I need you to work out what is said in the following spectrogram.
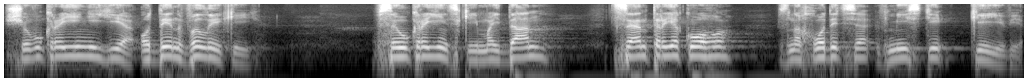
що в Україні є один великий всеукраїнський майдан, центр якого знаходиться в місті Києві,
